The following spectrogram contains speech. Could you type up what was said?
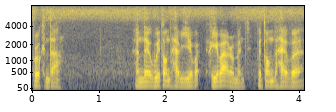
broken down. And uh, we don't have ev- environment. We don't have, uh,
